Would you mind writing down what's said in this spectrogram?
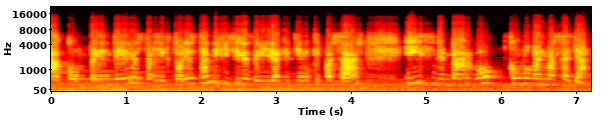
a comprender las trayectorias tan difíciles de vida que tienen que pasar y, sin embargo, cómo van más allá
